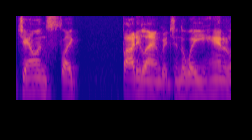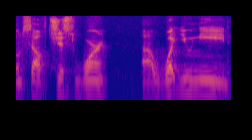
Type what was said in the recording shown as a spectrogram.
Jalen's like body language and the way he handled himself just weren't uh, what you need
